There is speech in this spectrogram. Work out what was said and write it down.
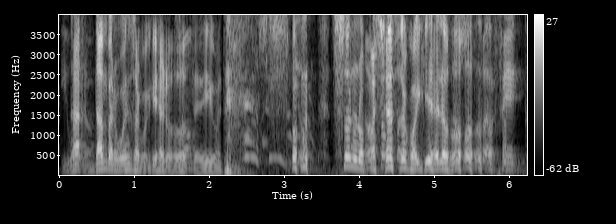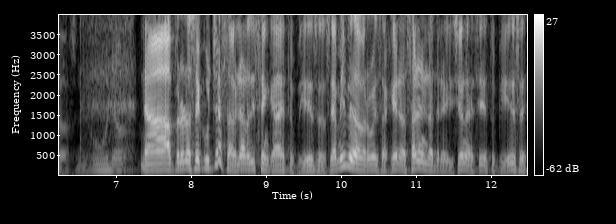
Y Da- bueno, dan vergüenza cualquiera de los dos, te digo. sí, Son, digo, son unos no payasos cualquiera de los no dos. son perfectos, ninguno. No, pero los escuchás hablar, dicen cada estupidez. O sea, a mí me da vergüenza ajena. Salen en la televisión a decir estupideces.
